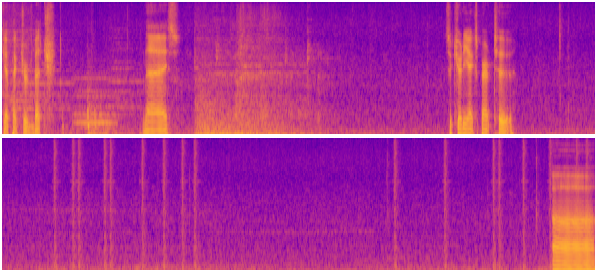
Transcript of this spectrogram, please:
Get pictured, bitch. Nice. Security expert 2. Uh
